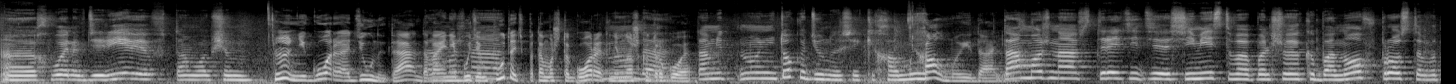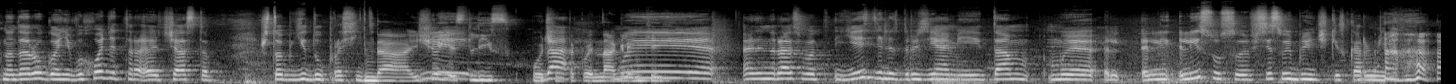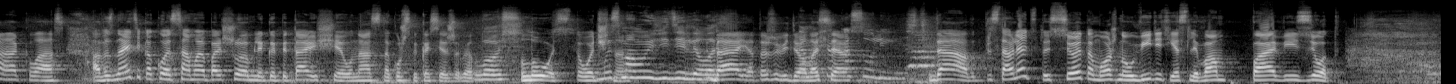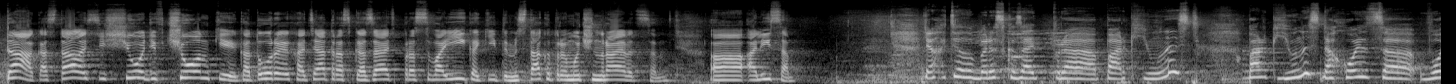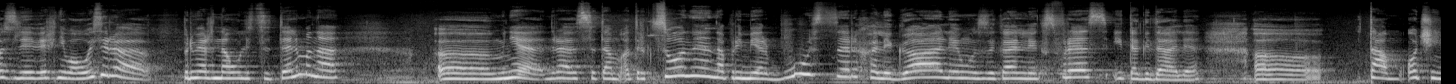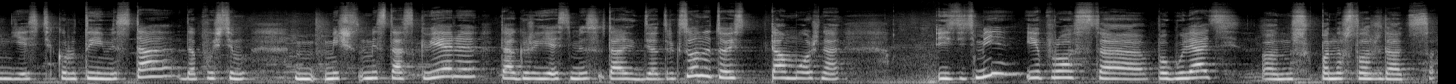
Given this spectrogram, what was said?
э, хвойных деревьев. Там, в общем, Ну, не горы, а дюны, да? Давай не можно- будем путать, потому что горы это ну немножко да. другое. Там не, ну, не только дюны, всякие холмы. Холмы, да. есть. Там можно встретить э, семейство большое кабанов. Просто вот на дорогу они выходят э, часто, чтобы еду просить. Да, еще Или- есть лис, очень Да, такой нагленький. Мы один раз вот ездили с друзьями, и там мы ли- все свои блинчики скормили. Класс. А вы знаете, какое самое большое млекопитающее у нас на Курской косе живет? Лось. Лось, точно. Мы с мамой видели лось. Да, я тоже видела лося. Да, вот представляете, то есть все это можно увидеть, если вам повезет. Так, осталось еще девчонки, которые хотят рассказать про свои какие-то места, которые им очень нравятся. А, Алиса. Я хотела бы рассказать про парк Юность. Парк Юность находится возле Верхнего озера, примерно на улице Тельмана. Э, Мне нравятся там аттракционы, например, Бустер, Халигали, Музыкальный экспресс и так далее. Там очень есть крутые места, допустим, места скверы, также есть места, где аттракционы, то есть там можно и с детьми, и просто погулять, э, нас- понаслаждаться.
